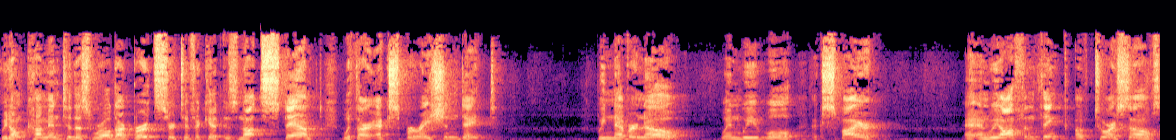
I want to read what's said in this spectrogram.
We don't come into this world, our birth certificate is not stamped with our expiration date. We never know when we will expire. And we often think of to ourselves,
